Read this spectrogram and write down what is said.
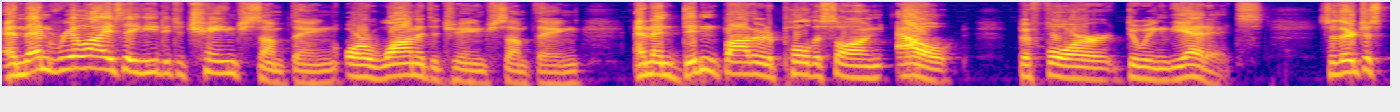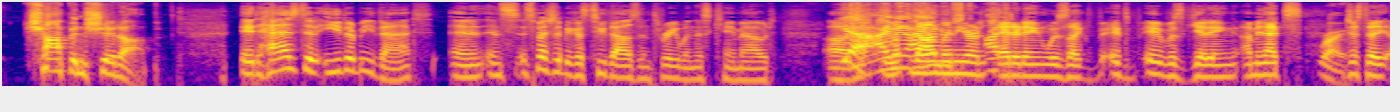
and then realized they needed to change something or wanted to change something, and then didn't bother to pull the song out before doing the edits. So they're just chopping shit up. It has to either be that, and, and especially because 2003 when this came out, uh, Yeah, I mean, nonlinear I- editing was like it, it was getting. I mean, that's Right. just a,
